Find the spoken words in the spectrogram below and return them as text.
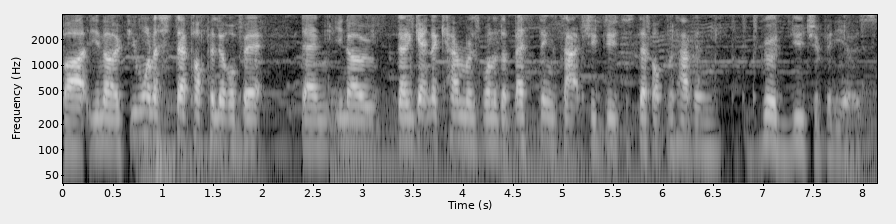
But, you know, if you want to step up a little bit, then, you know, then getting a camera is one of the best things to actually do to step up and having good YouTube videos.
